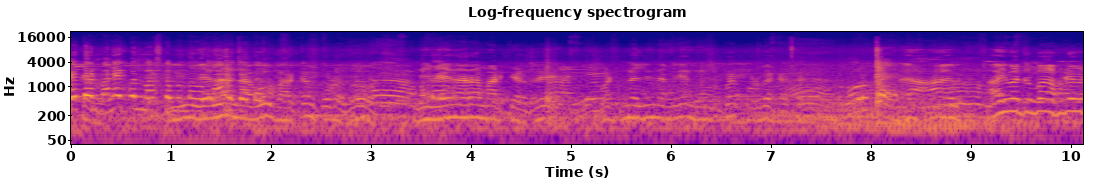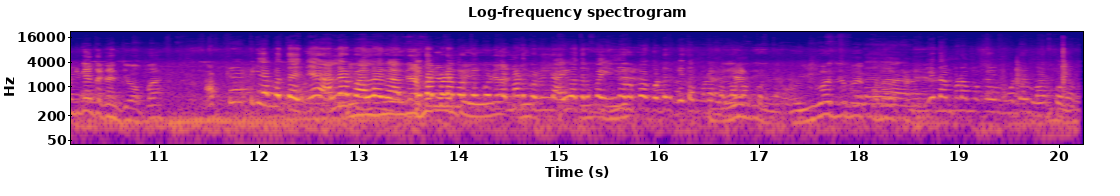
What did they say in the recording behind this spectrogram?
ಚೇತನ್ ಮನೆಗೆ ಬಂದು ಮಾಡಿಸ್ಕೊಂಬಂದು ಇವೆಲ್ಲ ನಾನು ನಾವು ಚೇತನ್. ಬರ್ಕೊಂಡು ಕೊಡೋದು. ನೀವೇನಾರ ಮಾಡ್ಕೇಳ್ರಿ. ಒಟ್ಟಿನಲ್ಲಿ ನಮಗೆ ನೂರು ರೂಪಾಯಿ ಕೊಡ್ಬೇಕಾಗ್ತದೆ ನೂರು ರೂಪಾಯಿ. ಐವತ್ತು ರೂಪಾಯಿ ಅಫಿಡವಿಟ್ಗೆ ತಗೊಂತೀವಪ್ಪ ಅಪ್ಡೇಟ್ಗೆ ಬರ್ತಾ ಅಲ್ಲೇ ಬ- ಅಲ್ಲ ಗೀತಾ ಮೇಡಮ್ ಮಾಡ್ಕೊಡ್ಲಿಲ್ಲ ಐವತ್ತು ರೂಪಾಯಿ ಇನ್ನೂರು ರೂಪಾಯಿ ಕೊಟ್ಟರೆ ಗೀತಾ ಮೇಡಮ್ ಎಲ್ಲ ಮಾಡ್ಕೊಡ್ತಾರೆ. ಗೀತಾ ಮೇಡಮ್ ಕೊಟ್ಟರೆ ಮಾಡ್ಕೊಡೋರು.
